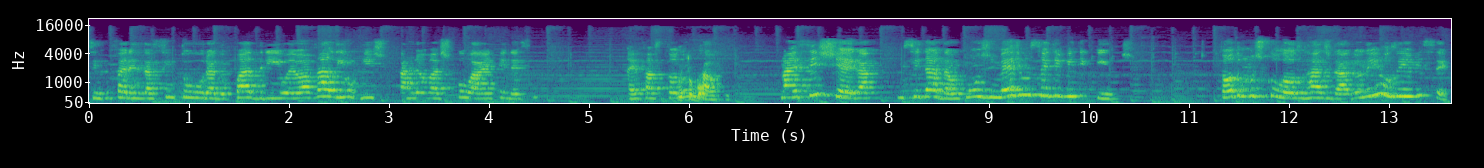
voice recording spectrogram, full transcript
circunferência da cintura, do quadril, eu avalio o risco cardiovascular, entendeu? Aí eu faço todo Muito um cálculo. Mas se chega um cidadão com os mesmos 120 quilos, todo musculoso, rasgado, eu nem uso IMC.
